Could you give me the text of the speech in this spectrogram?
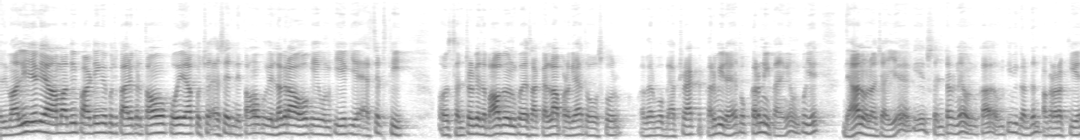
यदि मान लीजिए कि आम आदमी पार्टी के कुछ कार्यकर्ताओं को या कुछ ऐसे नेताओं को ये लग रहा हो कि उनकी एक ये एसेट थी और सेंटर के दबाव में उनको ऐसा करना पड़ गया तो उसको अगर वो बैक ट्रैक कर भी रहे हैं तो कर नहीं पाएँगे। उनको ये ध्यान होना चाहिए कि सेंटर ने उनका, उनकी भी गर्दन पकड़ रखी है।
